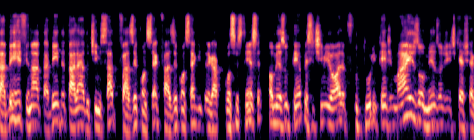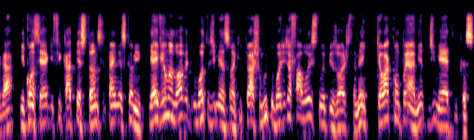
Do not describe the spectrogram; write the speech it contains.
está bem refinado, está bem detalhado, o time sabe o que fazer, consegue fazer, consegue entregar com consistência. Ao mesmo tempo, esse time olha para o futuro, entende mais ou menos onde a gente quer chegar e consegue ficar testando se está indo nesse caminho. E aí vem uma nova, uma outra dimensão aqui que eu acho muito boa. A gente já falou isso no episódio também, que é o acompanhamento de métricas.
